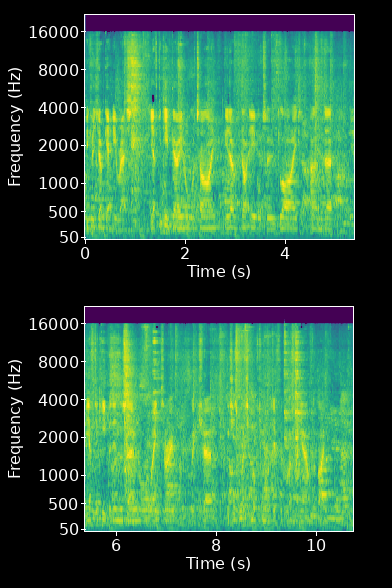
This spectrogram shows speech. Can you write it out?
Because you don't get any rest. You have to keep going all the time. You don't, you're not able to glide, and uh, you have to keep within the zone all the way through, which uh, which is much much more difficult when you're out on the bike.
